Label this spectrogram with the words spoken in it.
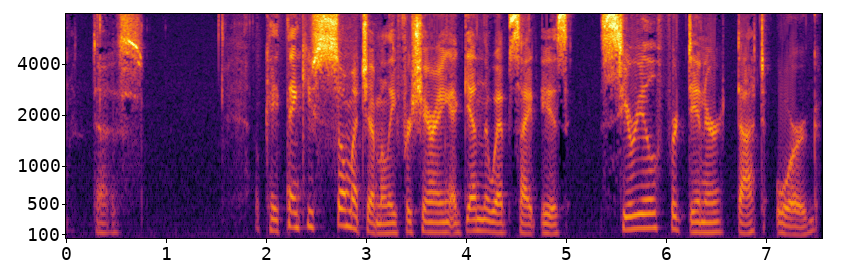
It does. Okay, thank you so much, Emily, for sharing. Again, the website is cerealfordinner.org.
